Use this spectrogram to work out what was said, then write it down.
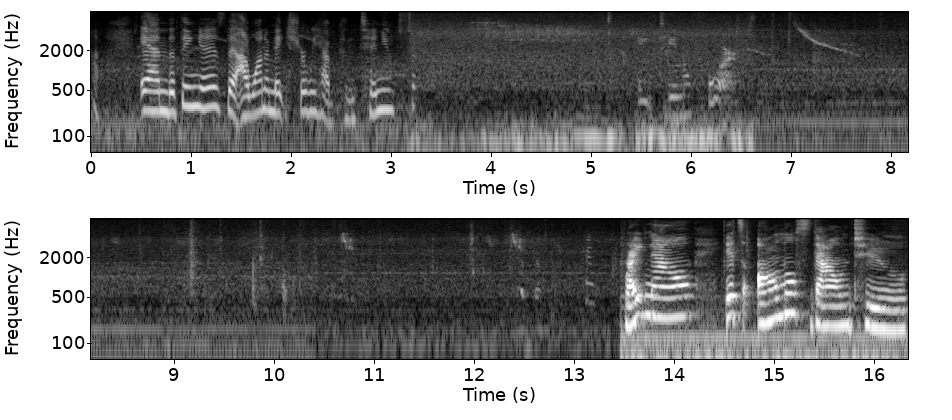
Yeah. And the thing is that I want to make sure we have continued. 1804. Right now, it's almost down to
